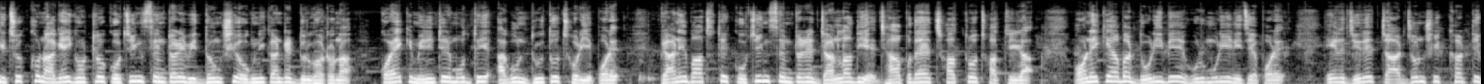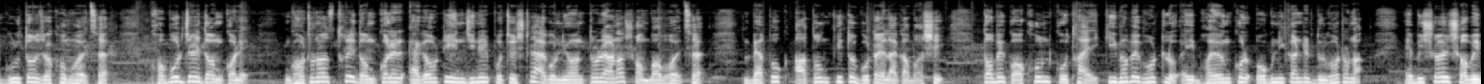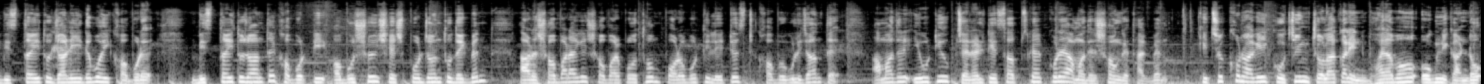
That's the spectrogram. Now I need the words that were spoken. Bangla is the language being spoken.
কিছুক্ষণ আগেই ঘটল কোচিং সেন্টারে বিধ্বংসী অগ্নিকাণ্ডের দুর্ঘটনা। কয়েক মিনিটের মধ্যেই আগুন দ্রুত ছড়িয়ে পড়ে। প্রাণে বাঁচতে কোচিং সেন্টারের জানলা দিয়ে ঝাঁপ দেয় ছাত্র ছাত্রীরা অনেকে আবার দড়ি বেয়ে হুড়মুড়িয়ে নিচে পড়ে। এর জেরে চারজন শিক্ষার্থী গুরুতর জখম হয়েছে। খবর যায় দমকলে। ঘটনাস্থলে দমকলের এগারোটি ইঞ্জিনের প্রচেষ্টায় আগুন নিয়ন্ত্রণে আনা সম্ভব হয়েছে। ব্যাপক আতঙ্কিত গোটা এলাকাবাসী। তবে কখন, কোথায়, কীভাবে ঘটল এই ভয়ঙ্কর অগ্নিকাণ্ডের দুর্ঘটনা, এ বিষয়ে সবই বিস্তারিত জানিয়ে দেব এই খবরে। বিস্তারিত জানতে খবরটি অবশ্যই শেষ পর্যন্ত দেখবেন। আর সবার আগে সবার প্রথম, পরবর্তী লেটেস্ট খবরগুলি জানতে আমাদের ইউটিউব চ্যানেলটি সাবস্ক্রাইব করে আমাদের সঙ্গে থাকবেন। কিছুক্ষণ আগেই কোচিং চলাকালীন ভয়াবহ অগ্নিকাণ্ড।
